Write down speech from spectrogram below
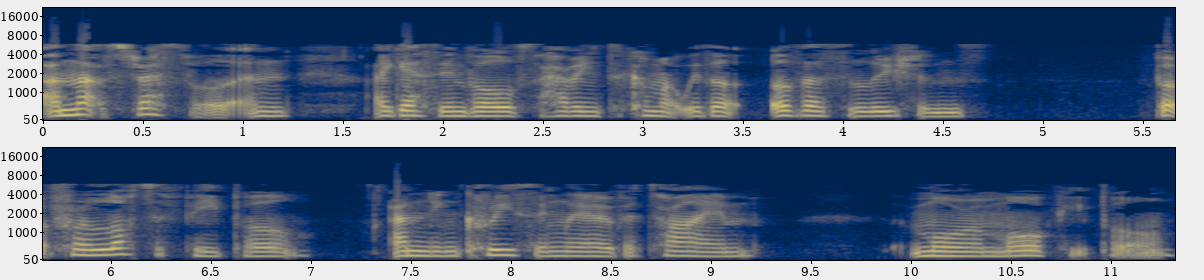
and that's stressful and I guess involves having to come up with other solutions. But for a lot of people, and increasingly over time, more and more people,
